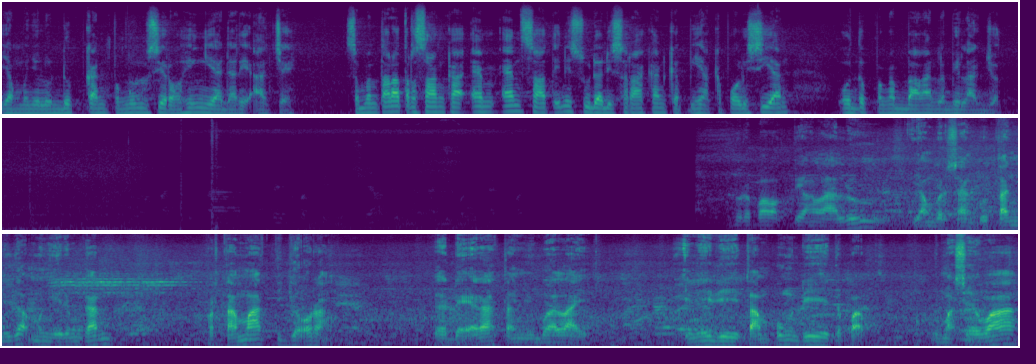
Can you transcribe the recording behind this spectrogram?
yang menyelundupkan pengungsi Rohingya dari Aceh. Sementara tersangka MN saat ini sudah diserahkan ke pihak kepolisian untuk pengembangan lebih lanjut. Beberapa waktu yang lalu yang bersangkutan juga mengirimkan pertama tiga orang ke daerah Tanjung Balai. Ini ditampung di tempat rumah sewa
